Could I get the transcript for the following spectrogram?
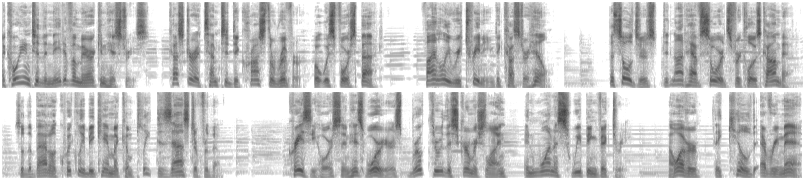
According to the Native American histories, Custer attempted to cross the river but was forced back, finally retreating to Custer Hill. The soldiers did not have swords for close combat, so the battle quickly became a complete disaster for them. Crazy Horse and his warriors broke through the skirmish line and won a sweeping victory. However, they killed every man,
